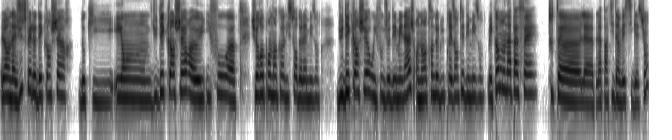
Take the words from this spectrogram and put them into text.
là, on a juste fait le déclencheur donc, et on, du déclencheur, euh, il faut. Euh, je vais reprendre encore l'histoire de la maison. Du déclencheur où il faut que je déménage, on est en train de lui présenter des maisons. Mais comme on n'a pas fait toute euh, la, partie d'investigation,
